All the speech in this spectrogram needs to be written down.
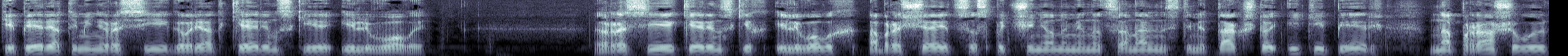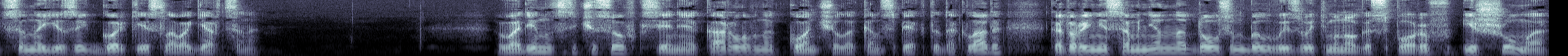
Теперь от имени России говорят Керенские и Львовы. Россия Керенских и Львовых обращается с подчиненными национальностями так, что и теперь напрашиваются на язык горькие слова Герцена. В одиннадцать часов Ксения Карловна кончила конспекты доклада, который, несомненно, должен был вызвать много споров и шума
